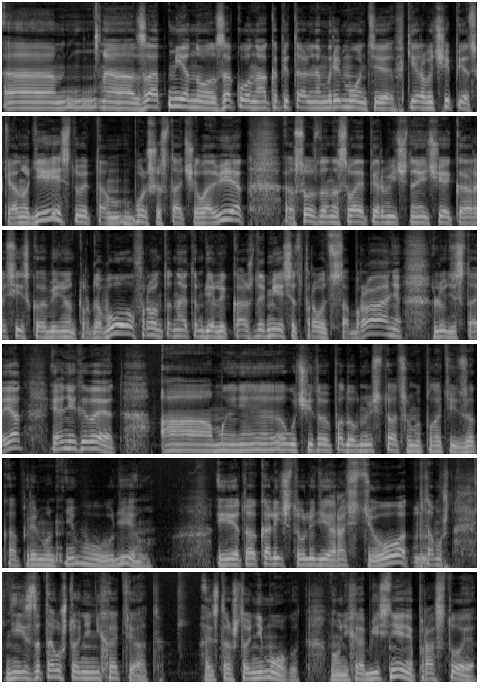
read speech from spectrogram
э, за отмену закона о капитальном ремонте в Кирово-Чепецке, оно действует, там больше ста человек, создана своя первичная ячейка Российского объединенного трудового фронта на этом деле, каждый месяц проводятся собрания, люди стоят, и они говорят, а мы, учитывая подобную ситуацию, мы платить за капремонт не будем. И это количество людей растет, потому что не из-за того, что они не хотят, а из-за того, что не могут. Но у них объяснение простое.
